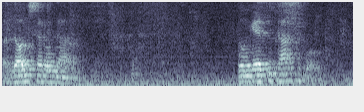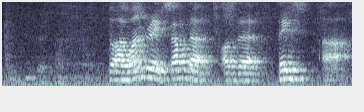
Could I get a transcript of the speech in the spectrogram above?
But don't settle down. Don't get too comfortable. So I wonder if some of the of the things uh,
